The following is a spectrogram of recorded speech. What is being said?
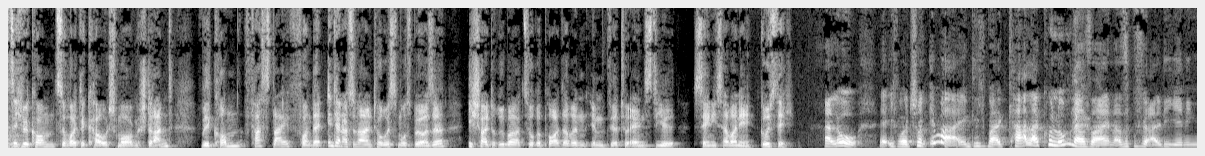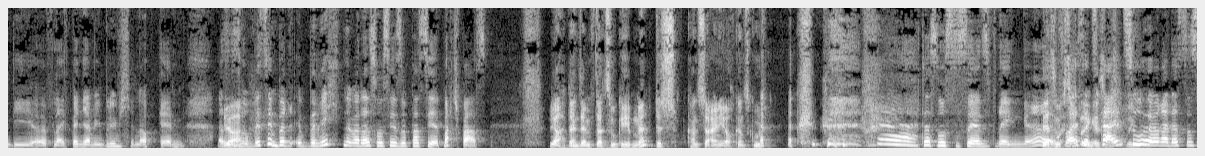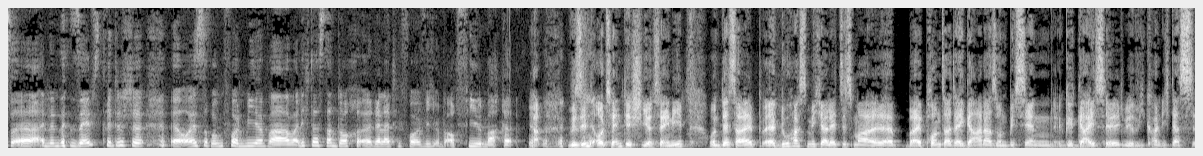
Herzlich willkommen zu heute Couch, morgen Strand. Willkommen fast live von der Internationalen Tourismusbörse. Ich schalte rüber zur Reporterin im virtuellen Stil, Saini Sabané. Grüß dich. Hallo, ja, ich wollte schon immer eigentlich mal Carla Kolumna sein, also für all diejenigen, die äh, vielleicht Benjamin Blümchen noch kennen. Also ja. so ein bisschen ber berichten über das, was hier so passiert. Macht Spaß. Ja, dein Senf dazugeben, ne? Das kannst du eigentlich auch ganz gut. ja, das musstest du jetzt bringen. Ja? Das ich weiß bringen, jetzt kein Zuhörer, dass das äh, eine selbstkritische äh, Äußerung von mir war, weil ich das dann doch äh, relativ häufig und auch viel mache. Ja, wir sind authentisch hier, Saini. Und deshalb, du hast mich ja letztes Mal bei Ponta Delgada so ein bisschen gegeißelt. Wie, wie könnte ich das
